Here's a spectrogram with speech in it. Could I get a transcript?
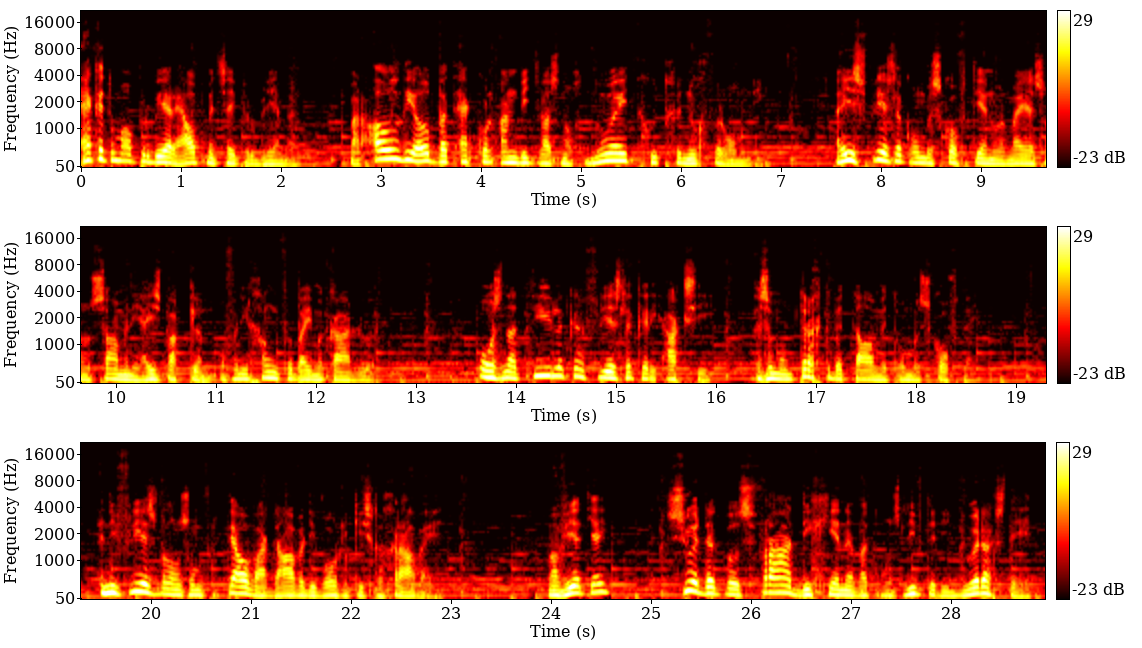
Ek het hom al probeer help met sy probleme, maar al die hulp wat ek kon aanbied was nog nooit goed genoeg vir hom nie. Hy is vreeslik onbeskof teenoor my as ons saam in die huisbak klim of in die gang verby mekaar loop. Ons natuurlike vleeslike reaksie is om hom terug te betaal met onbeskoftheid. In die vlees wil ons hom vertel waar Dawid die worteltjies gegrawe het. Maar weet jy, so dikwels vra diegene wat ons liefde die nodigste het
